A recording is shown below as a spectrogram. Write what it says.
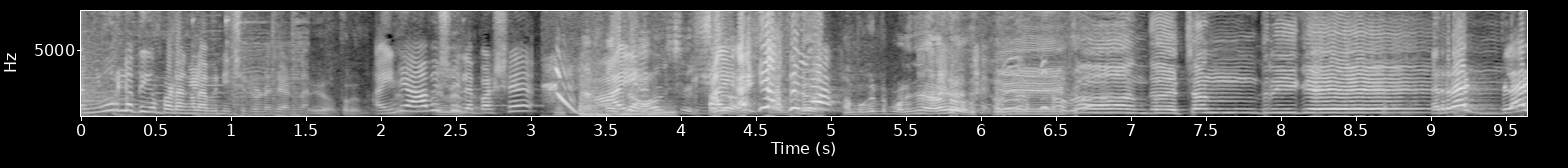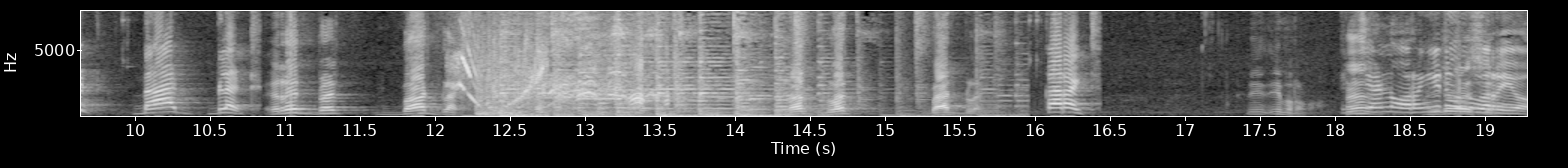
അഞ്ഞൂറിലധികം പടങ്ങൾ അഭിനയിച്ചിട്ടുണ്ട് ചേട്ടൻ. അതിന്റെ ആവശ്യമില്ല പക്ഷേ red blood bad blood red blood bad blood bad blood bad blood correct നീ പറയണോ ചേട്ടൻ ഉറങ്ങിയിട്ട് പറയോ?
